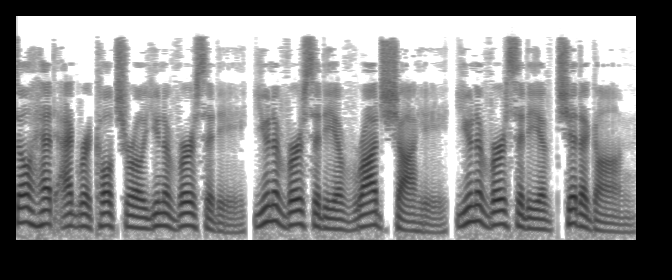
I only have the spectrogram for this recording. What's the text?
Sylhet Agricultural University, University of Rajshahi, University of Chittagong,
